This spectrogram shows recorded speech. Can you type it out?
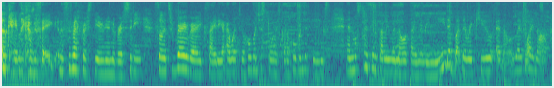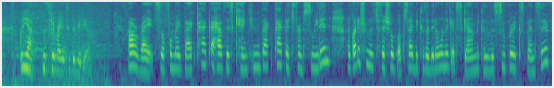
okay, like I was saying, this is my first year in university, so it's very, very exciting. I went to a whole bunch of stores, got a whole bunch of things, and most of the things I don't even know if I really need, but they were cute, and I was like, why not? But yeah, let's get right into the video. Alright, so for my backpack, I have this Kanken backpack. It's from Sweden. I got it from the official website because I didn't want to get scammed because it was super expensive.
